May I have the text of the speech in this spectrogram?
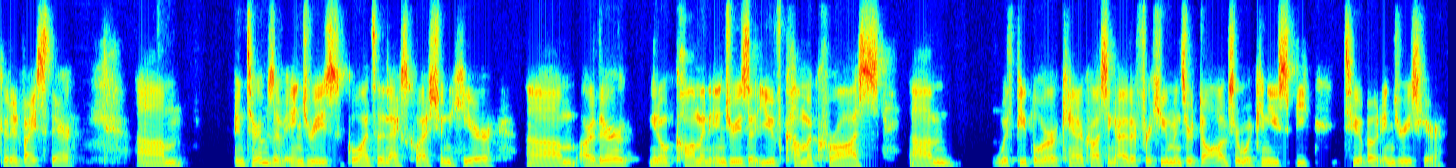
good advice there. Um, in terms of injuries, go on to the next question here. Um, are there, you know, common injuries that you've come across um, with people who are canicrossing either for humans or dogs, or what can you speak to about injuries here?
